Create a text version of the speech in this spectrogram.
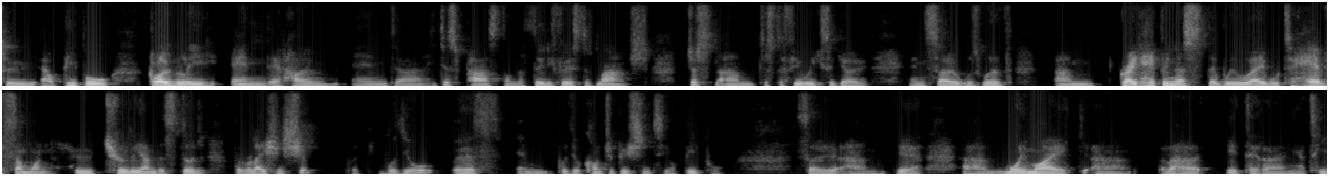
to our people globally and at home. And uh, he just passed on the 31st of March, just um, just a few weeks ago. And so it was with um, great happiness that we were able to have someone who truly understood the relationship with, with your earth and with your contribution to your people. So um, yeah, um, moi mai uh, la e te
